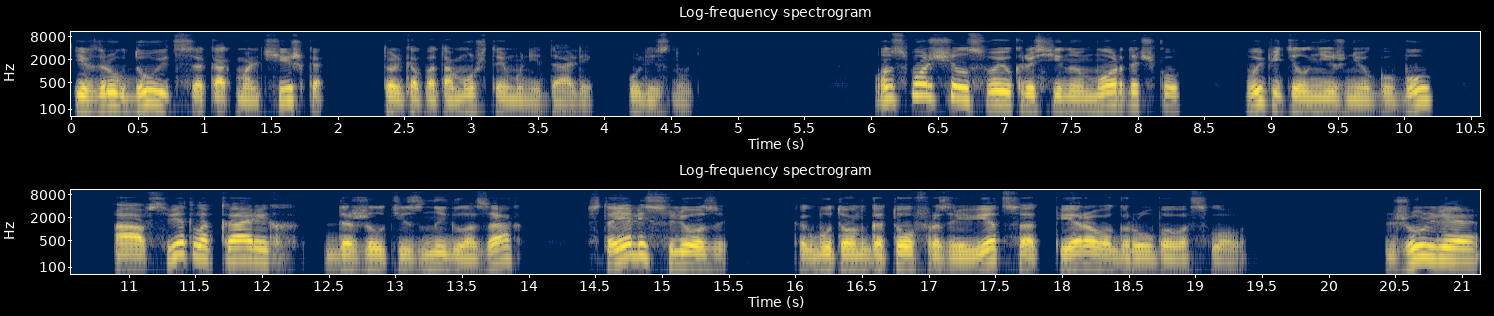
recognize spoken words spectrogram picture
и вдруг дуется, как мальчишка, только потому, что ему не дали улизнуть. Он сморщил свою крысиную мордочку, выпятил нижнюю губу, а в светло-карих до желтизны глазах стояли слезы, как будто он готов разреветься от первого грубого слова. Джулия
